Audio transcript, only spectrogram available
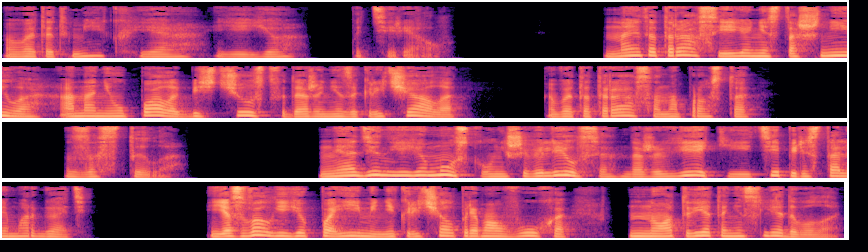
В этот миг я ее потерял. На этот раз ее не стошнило, она не упала без чувств и даже не закричала. В этот раз она просто застыла. Ни один ее мускул не шевелился, даже веки, и те перестали моргать. Я звал ее по имени, кричал прямо в ухо, но ответа не следовало.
